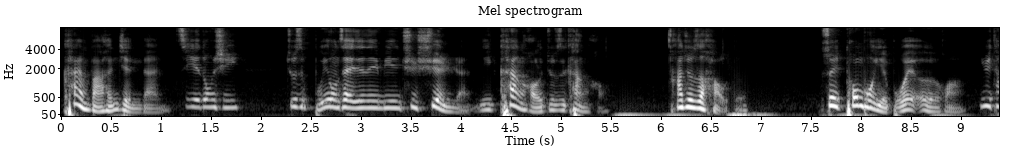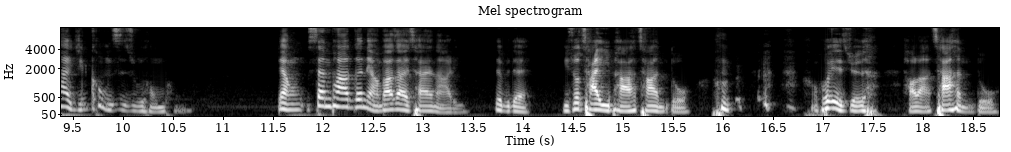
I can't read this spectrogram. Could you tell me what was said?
看法很简单，这些东西就是不用再在那边去渲染，你看好就是看好，它就是好的，所以通膨也不会恶化，因为它已经控制住通膨，两三趴跟两趴到底差在哪里？对不对？你说差一趴差很多，我也觉得好啦，差很多，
